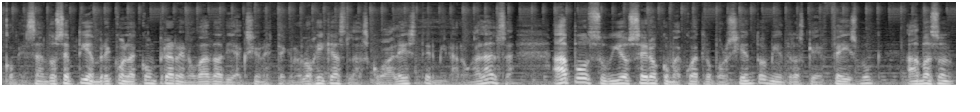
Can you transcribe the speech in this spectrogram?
comenzando septiembre con la compra renovada de acciones tecnológicas, las cuales terminaron al alza. Apple subió 0,4%, mientras que Facebook, Amazon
